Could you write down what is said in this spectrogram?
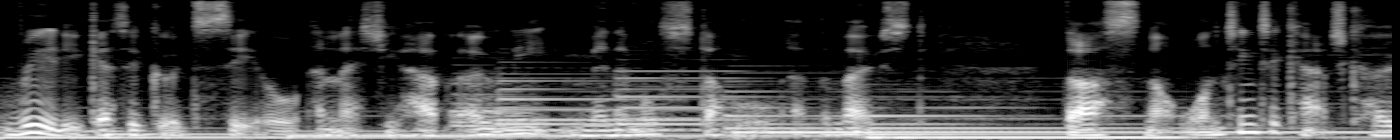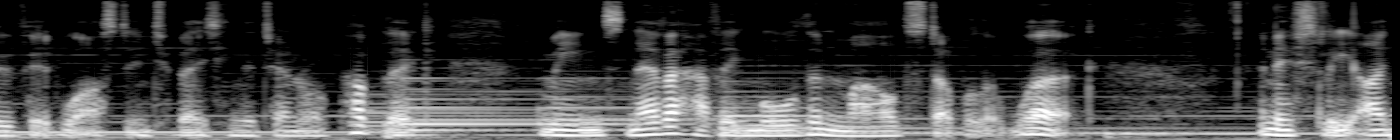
really get a good seal unless you have only minimal stubble at the most. Thus, not wanting to catch COVID whilst intubating the general public means never having more than mild stubble at work. Initially, I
